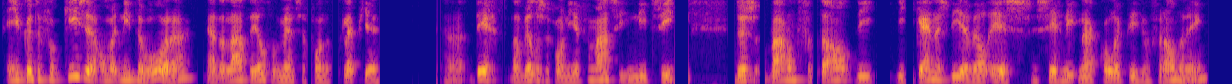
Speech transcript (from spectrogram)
En je kunt ervoor kiezen om het niet te horen. Ja, dan laten heel veel mensen gewoon het klepje uh, dicht. Dan willen ze gewoon die informatie niet zien. Dus waarom vertaalt die, die kennis die er wel is zich niet naar collectieve verandering?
